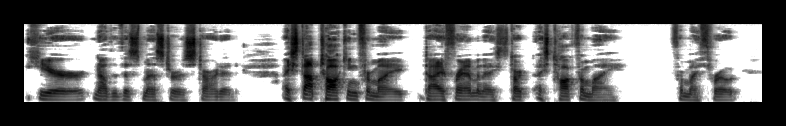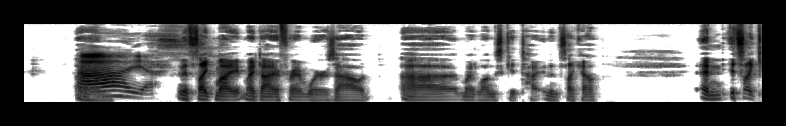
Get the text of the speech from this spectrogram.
here now that this semester has started. I stop talking from my diaphragm and I start I talk from my from my throat. Um, ah, yes. And it's like my my diaphragm wears out. Uh, my lungs get tight, and it's like a, and it's like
